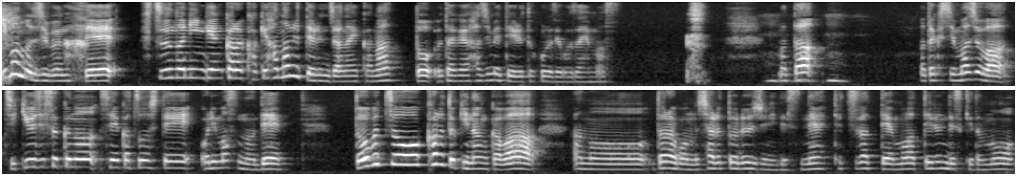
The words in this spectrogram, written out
今の自分って普通の人間からかけ離れてるんじゃないかなと疑い始めているところでございます。また、うん私、魔女は自給自足の生活をしておりますので、動物を狩るときなんかは、あの、ドラゴンのシャルトルージュにですね、手伝ってもらっているんですけども、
